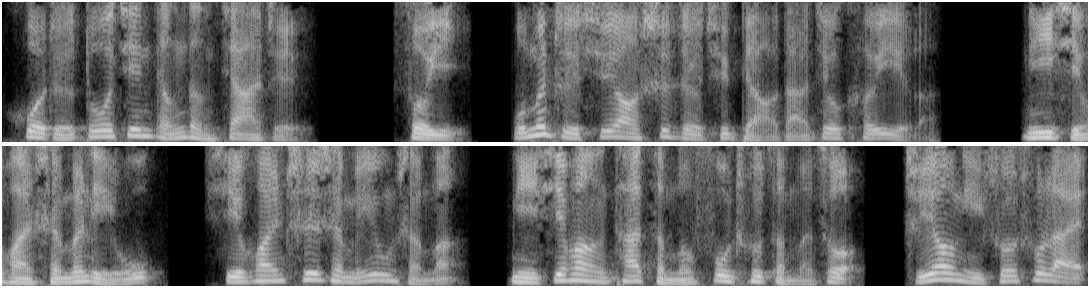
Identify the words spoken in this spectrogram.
或者多金等等价值。所以，我们只需要试着去表达就可以了。你喜欢什么礼物？喜欢吃什么？用什么？你希望他怎么付出？怎么做？只要你说出来，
